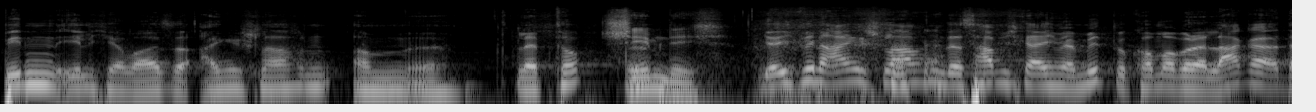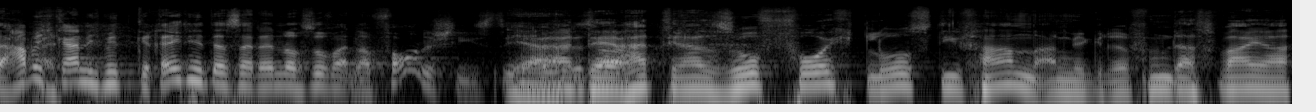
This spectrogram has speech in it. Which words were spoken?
bin ehrlicherweise eingeschlafen am äh, Laptop. Schäm dich. Ja, ich bin eingeschlafen, das habe ich gar nicht mehr mitbekommen, aber da lag er, da habe ich gar nicht mit gerechnet, dass er dann noch so weit nach vorne schießt. Ja, der hat ja so furchtlos die Fahnen angegriffen. Das war ja,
